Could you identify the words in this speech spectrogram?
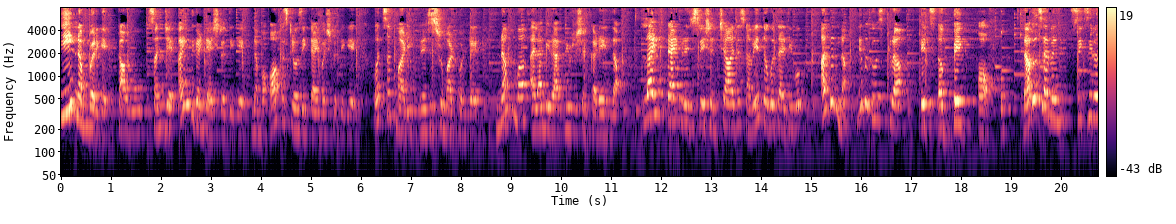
ಈ ನಂಬರ್ಗೆ ತಾವು ಸಂಜೆ ಐದು ಗಂಟೆ ಅಷ್ಟೊತ್ತಿಗೆ, ನಮ್ಮ ಆಫೀಸ್ ಕ್ಲೋಸಿಂಗ್ ಟೈಮ್ ಅಷ್ಟೊತ್ತಿಗೆ ವಾಟ್ಸಪ್ ಮಾಡಿ ರಿಜಿಸ್ಟರ್ ಮಾಡಿಕೊಂಡ್ರೆ ನಮ್ಮ ಅಲಾಮಿ ರ್ಯಾಪ್ ನ್ಯೂಟ್ರಿಷನ್ ಕಡೆಯಿಂದ ಲೈಫ್ ಟೈಮ್ ರಿಜಿಸ್ಟ್ರೇಷನ್ ಚಾರ್ಜಸ್ ನಾವೇನ್ ತಗೋತಾ ಇದ್ದೀವೋ ಅದನ್ನ ನಿಮಗೋಸ್ಕರ it's a big off double seven six zero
